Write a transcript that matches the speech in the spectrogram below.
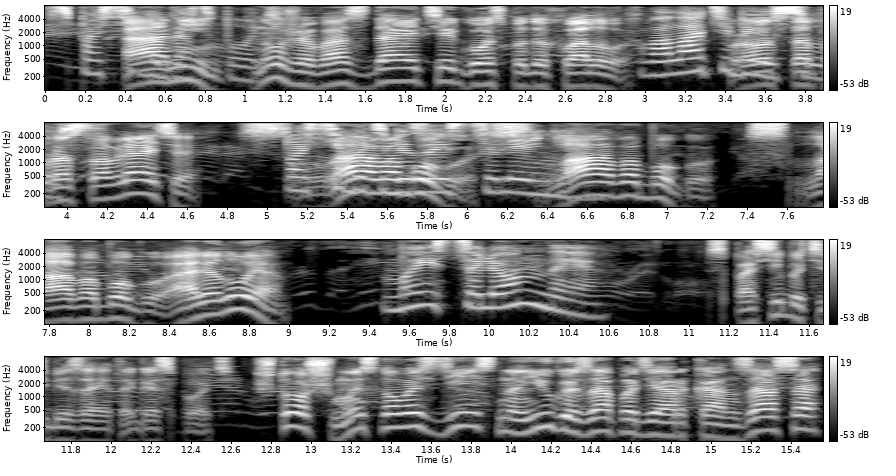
Спасибо, Аминь. Господь. Ну же, воздайте Господу хвалу. Хвала тебе, Просто Иисус. прославляйте. Спасибо Слава тебе за Богу, исцеление. Слава Богу, слава Богу, аллилуйя. Мы исцеленные. Спасибо тебе за это, Господь. Что ж, мы снова здесь, на юго-западе Арканзаса.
